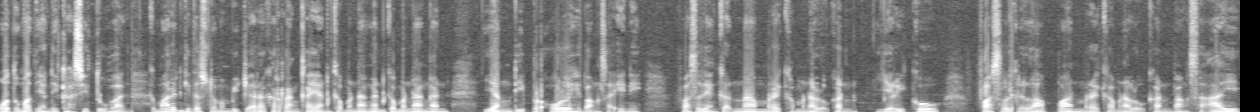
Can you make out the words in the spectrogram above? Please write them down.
Umat-umat yang dikasih Tuhan, kemarin kita sudah membicarakan rangkaian kemenangan-kemenangan yang diperoleh bangsa ini. Pasal yang ke-6 mereka menaklukkan Jericho, pasal ke-8 mereka menaklukkan bangsa Ai,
